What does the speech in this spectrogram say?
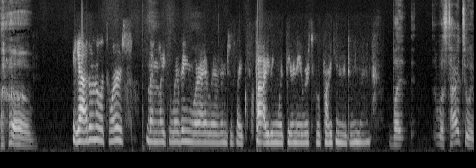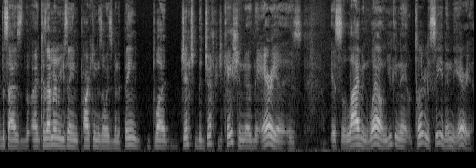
Um, Yeah, I don't know what's worse than like living where I live and just like fighting with your neighbors for parking or doing that. but what's tied to it besides because I remember you saying parking has always been a thing, but gent- the gentrification in the area is it's alive and well, and you can uh, clearly see it in the area.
